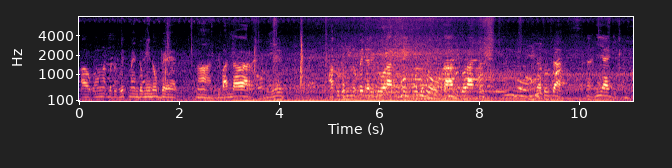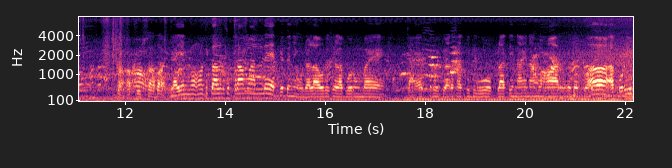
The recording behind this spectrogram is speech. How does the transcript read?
Aku kalau nggak berduit main domino bet. Nah, di bandar duit. Aku domino bet dari 200 ribu dulu ke 300. Sudah sudah. Nah iya di. Gak aku sabar. Yayan ngomong kalau seperaman deh katanya udah lah udah sila burung baik. Cair terus juara satu dua pelatih naik nama har kata ah akuarium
